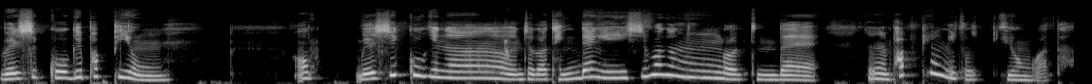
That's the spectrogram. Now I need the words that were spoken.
멕시코기 파피용. 어, 멕시코기는 제가 댕댕이 씨바견 같은데, 저는 파피용이 더 귀여운 것 같아요.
